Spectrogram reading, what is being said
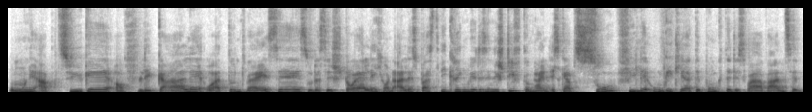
ohne Abzüge auf legale Art und Weise, so dass es steuerlich und alles passt. Wie kriegen wir das in die Stiftung ein? Es gab so viele ungeklärte Punkte, das war ein Wahnsinn.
